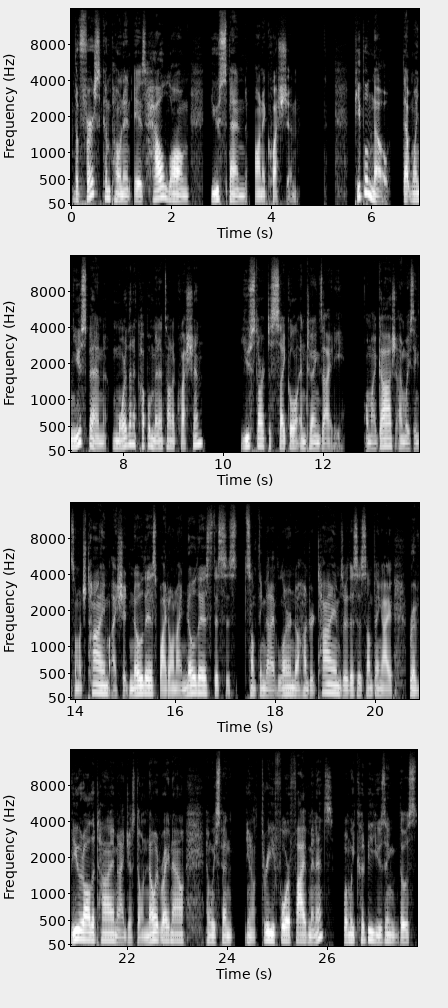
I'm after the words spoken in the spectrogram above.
The first component is how long you spend on a question. People know that when you spend more than a couple minutes on a question, you start to cycle into anxiety. Oh my gosh, I'm wasting so much time. I should know this. Why don't I know this? This is something that I've learned a hundred times, or this is something I reviewed all the time and I just don't know it right now. And we spend, you know, three, four, five minutes when we could be using those,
